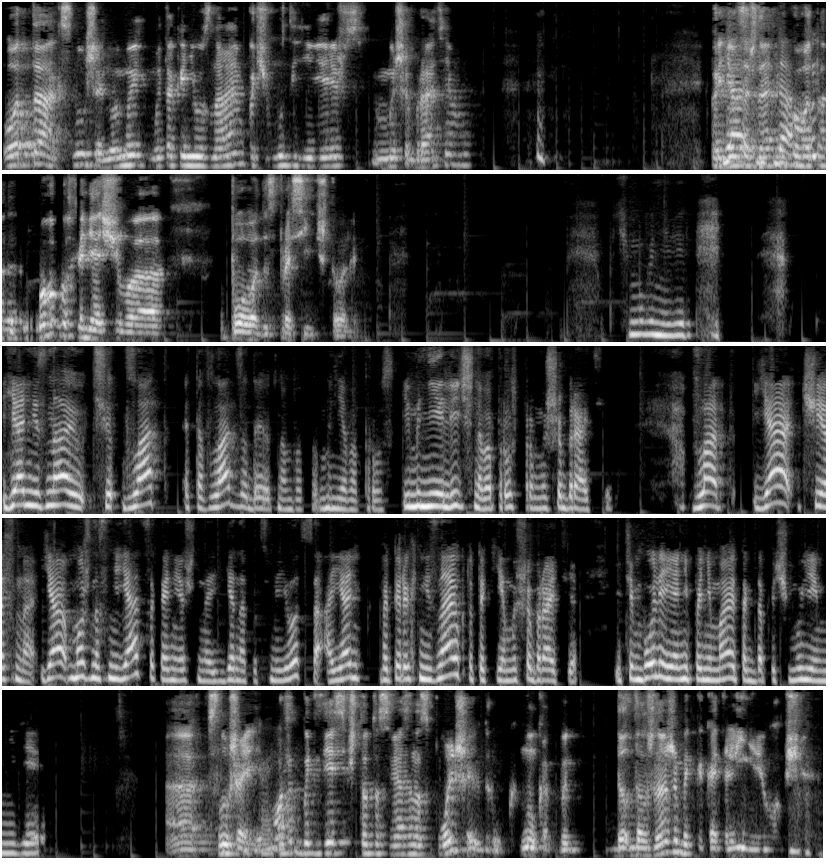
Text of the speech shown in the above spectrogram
Вот так, слушай, ну мы, мы так и не узнаем, почему ты не веришь мыши-братьям. Придется Я, ждать да. какого-то другого подходящего повода спросить, что ли. Почему вы не верите? Я не знаю, че... Влад, это Влад задает нам мне вопрос, и мне лично вопрос про мыши-братьев. Влад, я честно, я можно смеяться, конечно, Гена тут смеется, а я, во-первых, не знаю, кто такие мыши-братья, и тем более я не понимаю тогда, почему я им не верю. А, слушай, может быть, здесь что-то связано с Польшей вдруг? Ну, как бы, должна же быть какая-то линия общая.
